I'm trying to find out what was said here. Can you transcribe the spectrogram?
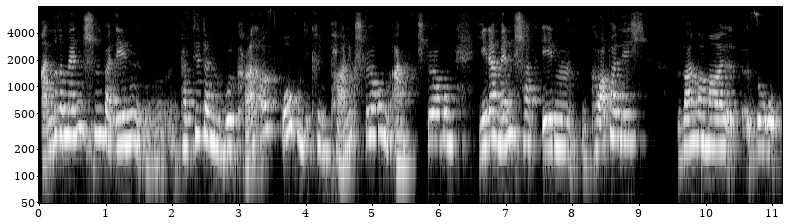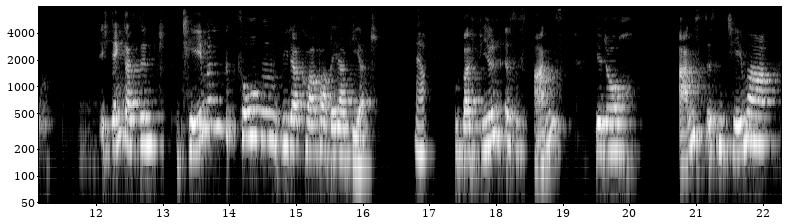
Andere Menschen, bei denen passiert dann ein Vulkanausbruch und die kriegen Panikstörungen, Angststörungen. Jeder Mensch hat eben körperlich, sagen wir mal, so ich denke, das sind Themen bezogen, wie der Körper reagiert. Ja. Und bei vielen ist es Angst, jedoch Angst ist ein Thema,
